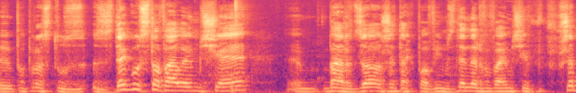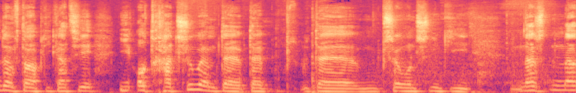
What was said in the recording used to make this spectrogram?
yy, Po prostu zdegustowałem się bardzo, że tak powiem, zdenerwowałem się, wszedłem w tą aplikację i odhaczyłem te, te, te przełączniki. Na, na,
